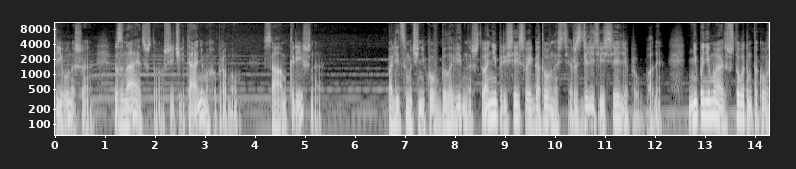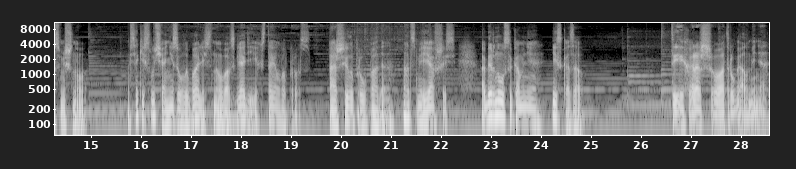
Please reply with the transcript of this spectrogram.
юноша знает, что Шичайтани Махапрабху сам Кришна». По лицам учеников было видно, что они при всей своей готовности разделить веселье Прабхупады не понимают, что в этом такого смешного. На всякий случай они заулыбались, но во взгляде их стоял вопрос. А Шила Прабхупада, отсмеявшись, обернулся ко мне и сказал, «Ты хорошо отругал меня.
